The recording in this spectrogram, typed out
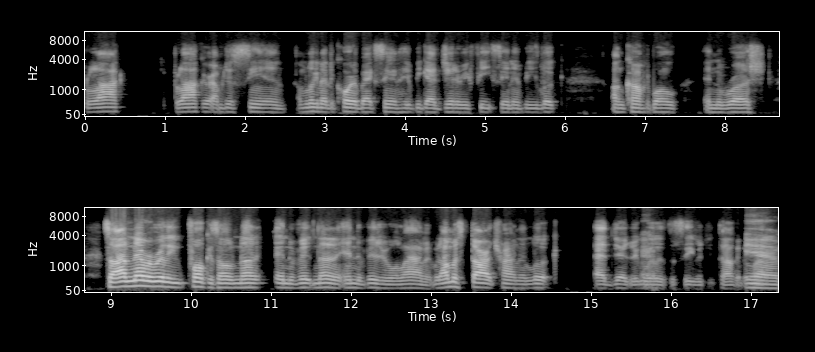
block blocker. I'm just seeing. I'm looking at the quarterback, seeing if he got jittery feet, seeing if he look uncomfortable in the rush. So I never really focus on none individ none of the individual alignment, but I'm gonna start trying to look at Jedrick Willis to see what you're talking about. Yeah,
